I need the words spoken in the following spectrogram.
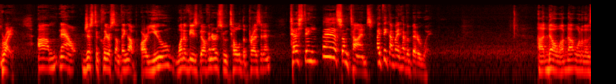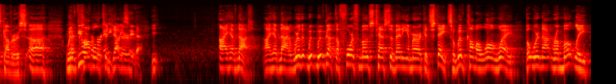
Right. Um, now, just to clear something up, are you one of these governors who told the president, testing, eh, sometimes, I think I might have a better way? Uh, no, I'm not one of those governors. Uh, we've cobbled together. Say that? I have not. I have not. The, we've got the fourth most tests of any American state, so we've come a long way, but we're not remotely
